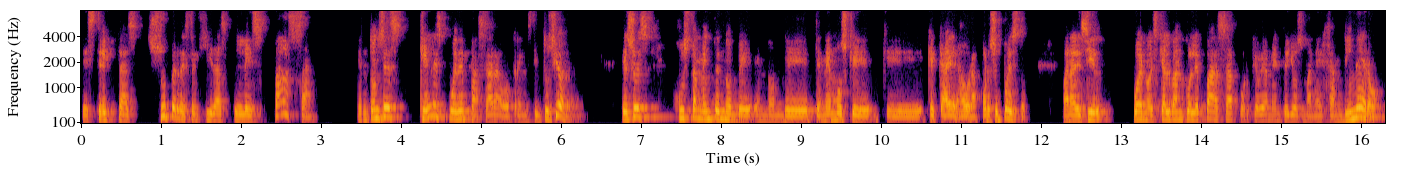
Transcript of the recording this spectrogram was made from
estrictas, súper restringidas, les pasa, entonces, ¿qué les puede pasar a otra institución? Eso es justamente en donde, en donde tenemos que, que, caer. Ahora, por supuesto, van a decir, bueno, es que al banco le pasa porque obviamente ellos manejan dinero.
